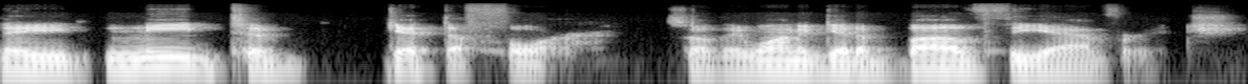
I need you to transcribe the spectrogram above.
they need to get to four. So they want to get above the average.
